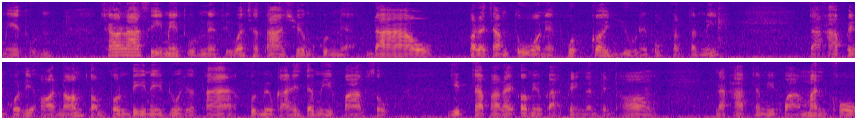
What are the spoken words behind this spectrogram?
เมถุน ชาวราศีเมถุนเนี่ยถือว่าชะตาเชื่อของคุณเนี่ย ดาวประจำตัวเนี่ยพุธก็อยู่ในภพปัตตนิ นะครับ เป็นคนที่อ่อนน้อมถ่อมตนดีในดวงชะตา คุณมีโอกาสที่จะมีความสุข หยิบจับอะไรก็มีโอกาสเป็นเงินเป็นทองนะครับ จะมีความมั่นคง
